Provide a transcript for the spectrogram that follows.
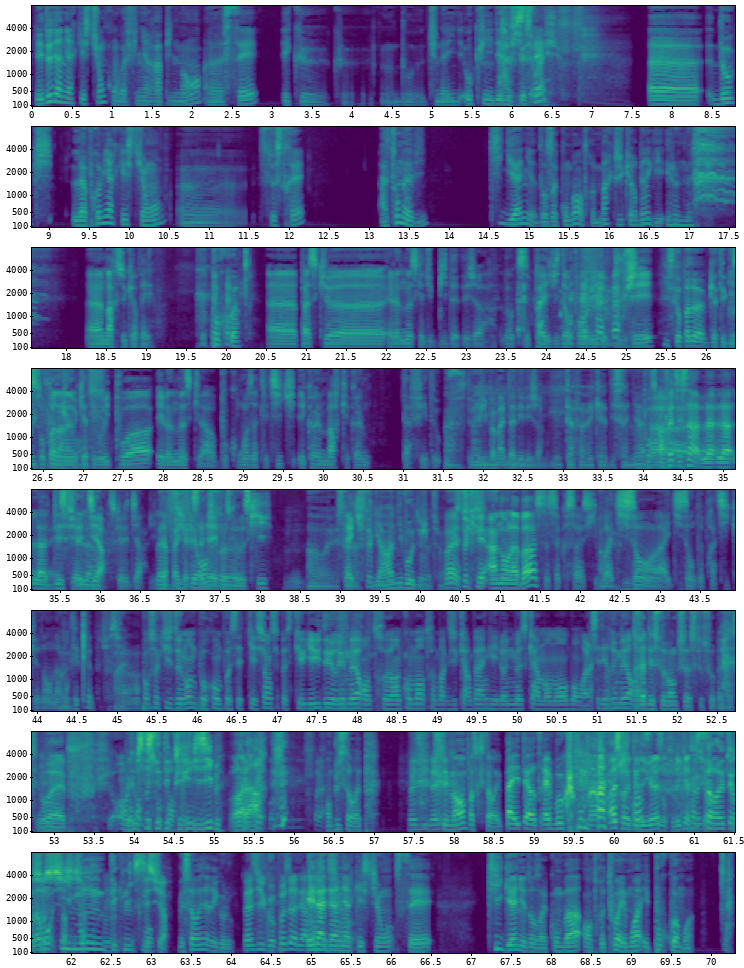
Les deux dernières questions qu'on va finir rapidement, euh, c'est et que que tu n'as aucune idée Ah de oui, ce que c'est. Euh, donc la première question, euh, ce serait, à ton avis, qui gagne dans un combat entre Mark Zuckerberg et Elon Musk? Euh, Mark Zuckerberg. Pourquoi? Euh, parce que euh, Elon Musk a du bide déjà, donc c'est pas évident pour lui de bouger. Ils sont pas dans la même Ils catégorie. sont de pas poids, dans la même pense. catégorie de poids. Elon Musk il a beaucoup moins athlétique et quand même Mark a quand même taffé de ouf Ouais, depuis bah, pas mal d'années déjà. Il taffe avec Adesanya. Pour- en fait, c'est ça. La, la, la, Euh, ce qu'il allait la- dire, ce qu'il allait dire. Il taffe avec Adesanya et différence, euh, Volkanovski. Hmm. Ah ouais, ça, il y a un niveau déjà, tu vois. Ouais, Ceux tu qui- fais un an là-bas, ça, ça, ça équivaut Ouais. à 10 ans, à 10 ans de pratique dans n'importe Ouais. quel club. Tu vois, un- Pour ceux qui se demandent pourquoi on pose cette question, c'est parce qu'il y a eu des rumeurs entre un combat entre Mark Zuckerberg et Elon Musk à un moment. Bon, voilà, c'est des rumeurs. Très hein. décevant que ça se soit pas passé. Ouais, pff, En- même en si c'était prévisible. Voilà. En plus, ça aurait pas. C'est marrant parce que ça aurait pas été un très beau combat. ah, ça aurait été dégueulasse dans tous les cas, c'est sûr. Ça aurait été vraiment sûr, sûr. immonde Mm. techniquement. C'est sûr. Mais ça aurait été rigolo. Vas-y, Hugo, pose la dernière Et la question. dernière question, c'est qui gagne dans un combat entre toi et moi et pourquoi moi?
